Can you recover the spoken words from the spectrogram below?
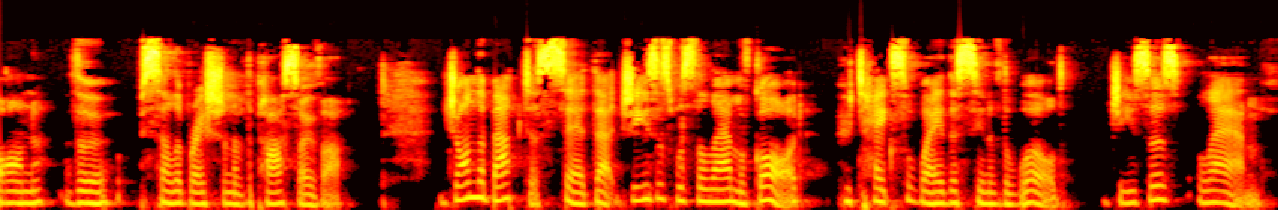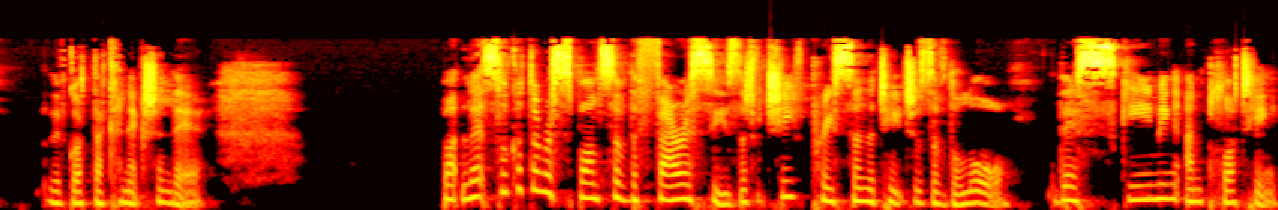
on the celebration of the Passover. John the Baptist said that Jesus was the Lamb of God who takes away the sin of the world. Jesus, Lamb. They've got that connection there. But let's look at the response of the Pharisees, the chief priests and the teachers of the law. They're scheming and plotting.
